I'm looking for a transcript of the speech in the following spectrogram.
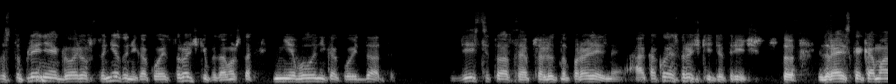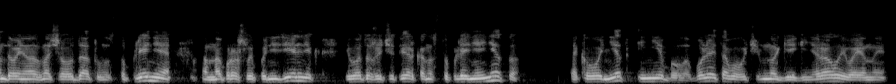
выступления говорил, что нету никакой отсрочки, потому что не было никакой даты. Здесь ситуация абсолютно параллельная. О какой отсрочке идет речь? Что израильское командование назначило дату наступления там, на прошлый понедельник, и вот уже четверг, наступления нету? Такого нет и не было. Более того, очень многие генералы и военные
